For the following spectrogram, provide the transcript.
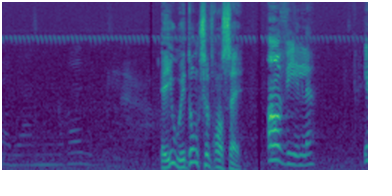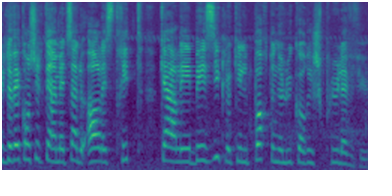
Elle est amoureuse. Et où est donc ce français En ville. Il devait consulter un médecin de Harley Street, car les bésicles qu'il porte ne lui corrigent plus la vue.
